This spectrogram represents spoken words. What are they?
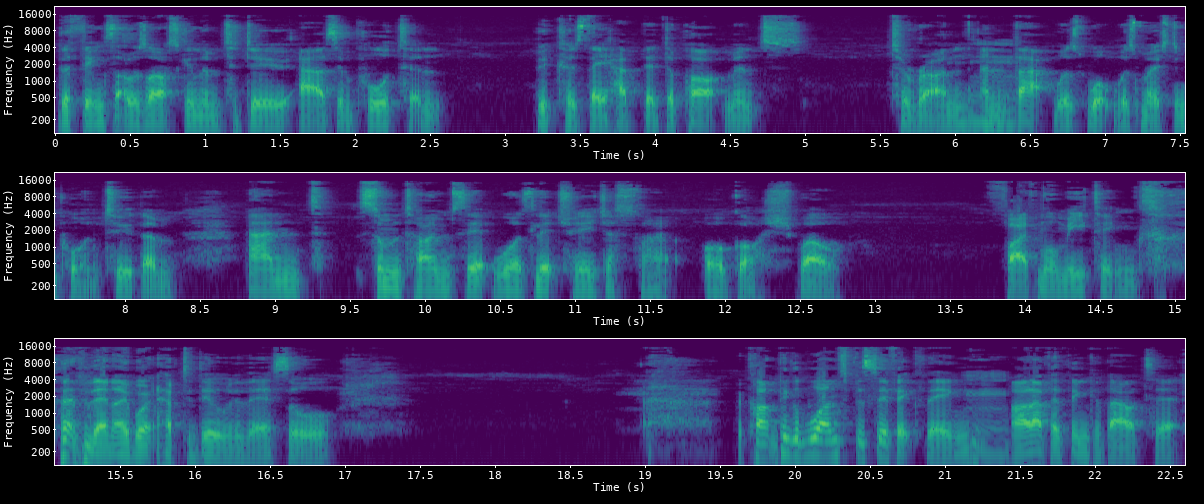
the things I was asking them to do as important because they had their departments to run mm. and that was what was most important to them. And sometimes it was literally just like, oh gosh, well, five more meetings and then I won't have to deal with this or I can't think of one specific thing. Hmm. I'll have to think about it.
